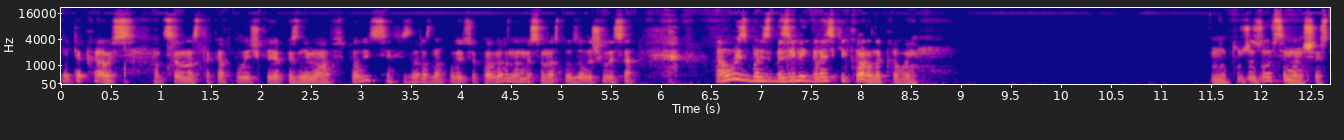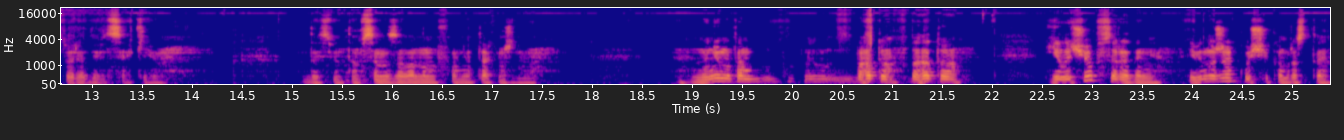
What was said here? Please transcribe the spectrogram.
отака ось. Оце у нас така поличка, я познімав з полиці. Зараз на полицю повернемося. У нас тут залишилися. А ось баз- базилік грецький карликовий. Ну тут же зовсім інша історія, дивіться, який. Десь він там все на зеленому фоні, так можливо. На ньому там багато, багато гілочок всередині, і він уже кущиком росте.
